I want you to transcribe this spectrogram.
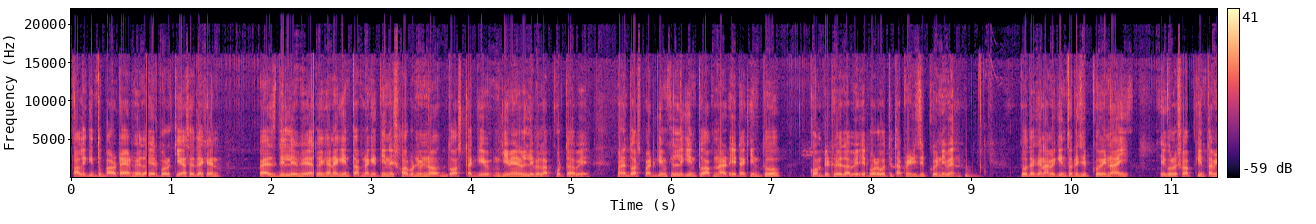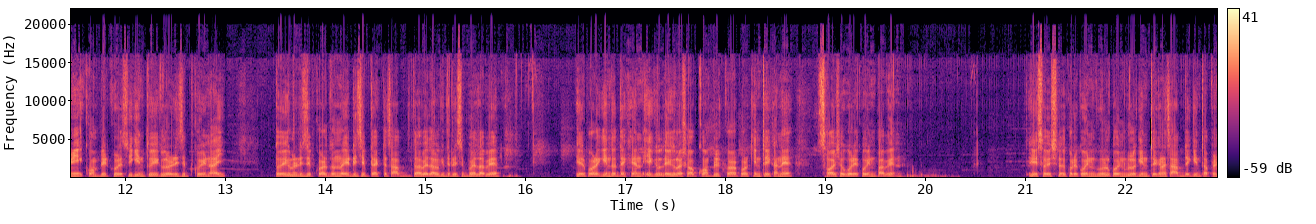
তাহলে কিন্তু বারোটা অ্যাড হয়ে যাবে। এরপর কী আছে দেখেন প্রাইস দি লেভেল এখানে কিন্তু আপনাকে দিনে সর্বনিম্ন দশটা গেম গেমের লেভেল আপ করতে হবে। মানে দশ পার্ট গেম খেললে কিন্তু আপনার এটা কিন্তু কমপ্লিট হয়ে যাবে। এর পরবর্তীতে আপনি রিসিভ করে নেবেন। তো দেখেন, আমি কিন্তু রিসিভ করি নাই। এগুলো সব কিন্তু আমি কমপ্লিট করেছি, কিন্তু এগুলো রিসিভ করি নাই। তো এগুলো রিসিভ করার জন্য এই রিসিপ্টটা একটা চাপ দিতে হবে, তাহলে কিন্তু রিসিভ হয়ে যাবে। এরপরে কিন্তু দেখেন, এগুলো এগুলো সব কমপ্লিট করার পর কিন্তু এখানে ছয়শো করে কয়েন পাবেন। এই ছয়শো করে কয়েনগুলো কয়েনগুলো কিন্তু এখানে চাপ দিয়ে কিন্তু আপনি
